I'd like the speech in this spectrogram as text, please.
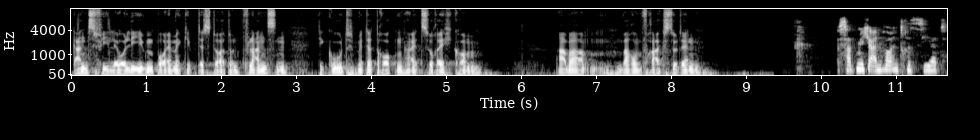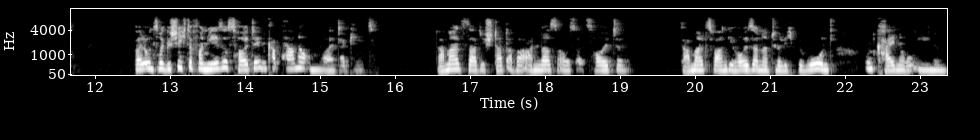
Ganz viele Olivenbäume gibt es dort und Pflanzen, die gut mit der Trockenheit zurechtkommen. Aber warum fragst du denn? Es hat mich einfach interessiert, weil unsere Geschichte von Jesus heute in Kapernaum weitergeht. Damals sah die Stadt aber anders aus als heute. Damals waren die Häuser natürlich bewohnt und keine Ruinen.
